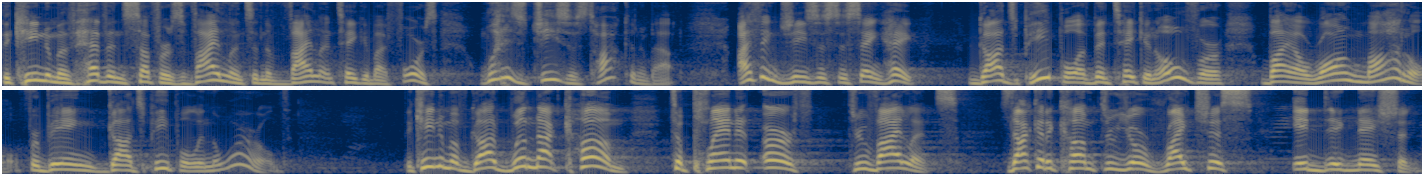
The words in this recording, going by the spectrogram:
the kingdom of heaven suffers violence and the violent take it by force. What is Jesus talking about? I think Jesus is saying, hey, God's people have been taken over by a wrong model for being God's people in the world. The kingdom of God will not come to planet Earth through violence. It's not going to come through your righteous indignation.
